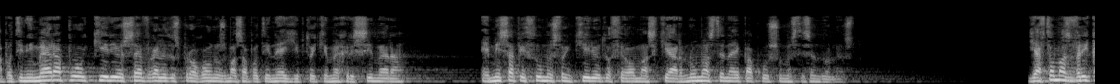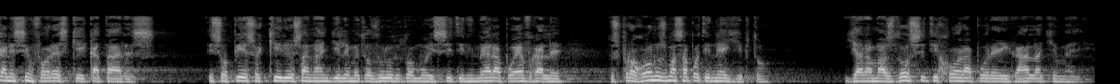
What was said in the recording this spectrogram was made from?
Από την ημέρα που ο Κύριος έβγαλε τους προγόνους μας από την Αίγυπτο και μέχρι σήμερα, εμείς απειθούμε στον Κύριο το Θεό μας και αρνούμαστε να υπακούσουμε στις εντολές Του. Γι' αυτό μας βρήκαν οι συμφορές και οι κατάρες, τις οποίες ο Κύριος ανάγγειλε με το δούλο του το Μωυσή την ημέρα που έβγαλε τους προγόνους μας από την Αίγυπτο, για να μας δώσει τη χώρα που ρέει γάλα και μέλι.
